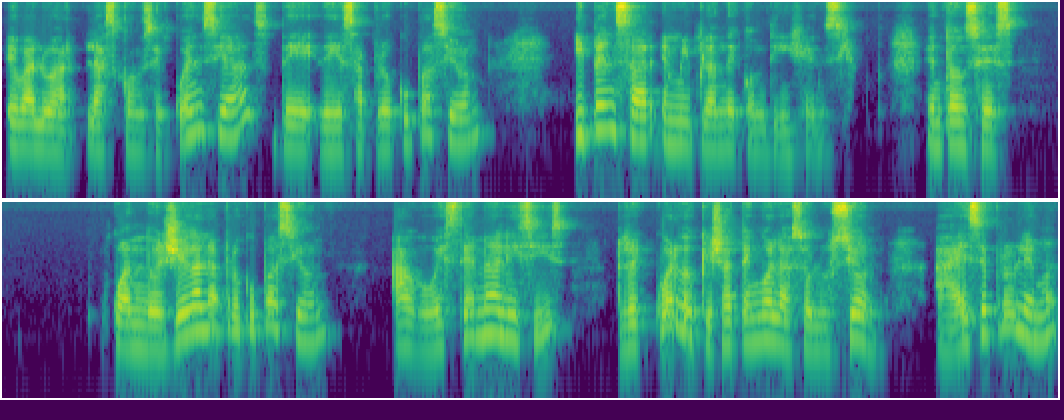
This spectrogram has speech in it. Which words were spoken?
Evaluar las consecuencias de, esa preocupación y pensar en mi plan de contingencia. Entonces, cuando llega la preocupación, hago este análisis, recuerdo que ya tengo la solución a ese problema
